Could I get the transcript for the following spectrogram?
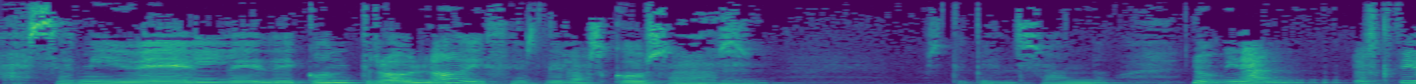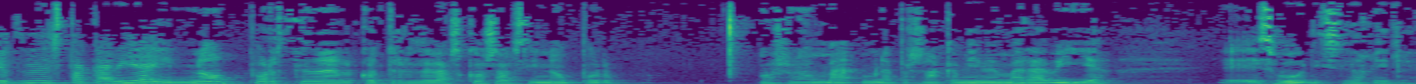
A ese nivel de, de control, ¿no? Dices de las cosas. Estoy pensando. No, mira, es que yo te destacaría, y no por tener el control de las cosas, sino por pues una, persona que a mí me maravilla, es Boris Aguirre.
